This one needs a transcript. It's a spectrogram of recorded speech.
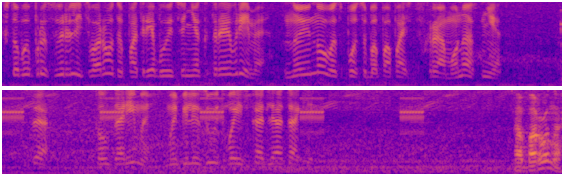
Чтобы просверлить ворота, потребуется некоторое время, но иного способа попасть в храм у нас нет. Сэр, Толдаримы мобилизуют войска для атаки. Оборона?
